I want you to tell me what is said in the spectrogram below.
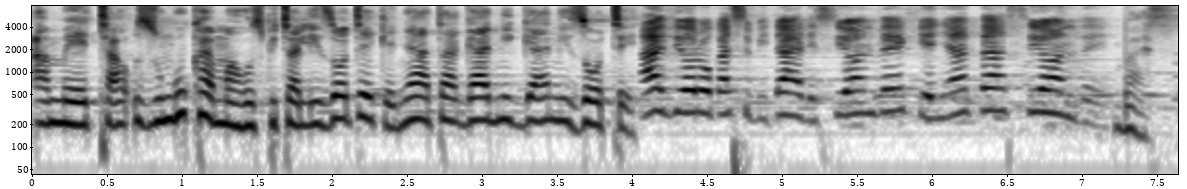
Ametazunguka mahospitali zote, Kenyatta gani gani zote. athiũrũka cibitari cionthe kenyatta cionthe Basi.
